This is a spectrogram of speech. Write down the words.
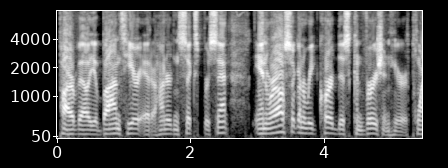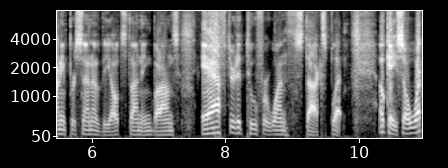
par value bonds here at 106%. And we're also going to record this conversion here, 20% of the outstanding bonds after the two for one stock split. Okay, so what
